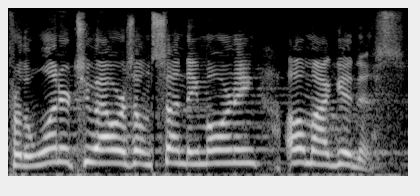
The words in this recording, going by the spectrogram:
for the one or two hours on Sunday morning, oh my goodness.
